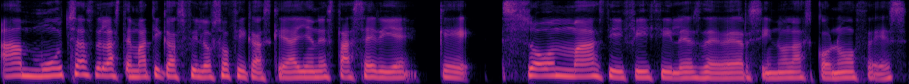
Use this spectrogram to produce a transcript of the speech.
a muchas de las temáticas filosóficas que hay en esta serie que son más difíciles de ver si no las conoces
